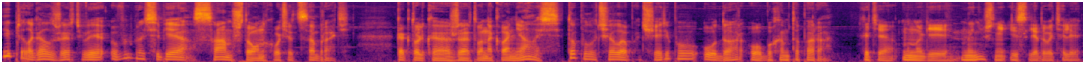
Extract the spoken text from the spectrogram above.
И прилагал жертве выбрать себе сам, что он хочет собрать. Как только жертва наклонялась, то получала по черепу удар обухом топора. Хотя многие нынешние исследователи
